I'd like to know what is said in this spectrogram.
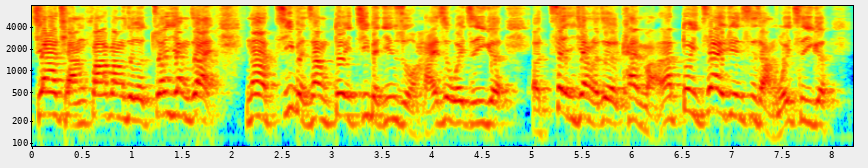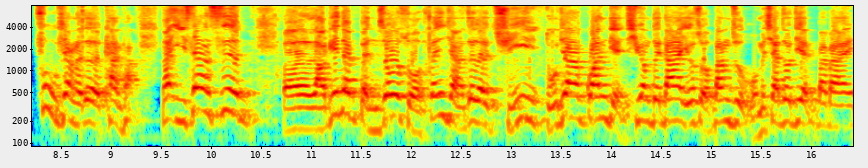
加强发放这个专项债，那基本上对基本金属还是维持一个呃正向的这个看法，那对债券市场维持一个负向的这个看法。那以上是呃老爹在本周所分享的这个群益独家观点，希望对大家有所帮助。我们下周见，拜拜。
